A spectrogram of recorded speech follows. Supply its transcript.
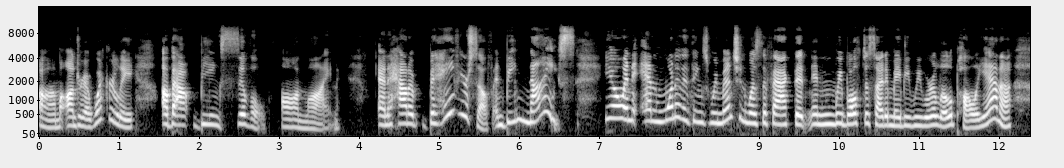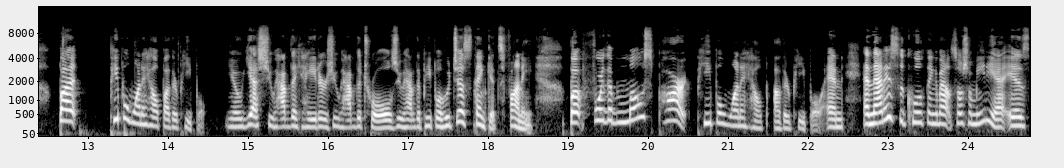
um, Andrea Weckerle about being civil online and how to behave yourself and be nice you know and and one of the things we mentioned was the fact that and we both decided maybe we were a little pollyanna but people want to help other people you know, yes, you have the haters, you have the trolls, you have the people who just think it's funny. But for the most part, people want to help other people. And and that is the cool thing about social media is,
